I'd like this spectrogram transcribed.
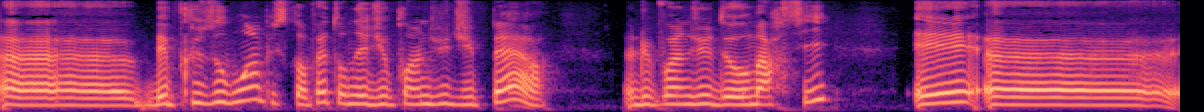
euh, mais plus ou moins puisqu'en fait on est du point de vue du père, du point de vue de Omar Sy, et euh,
